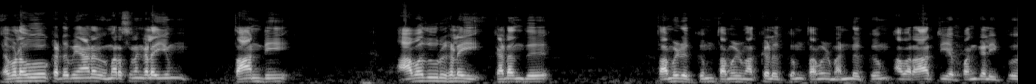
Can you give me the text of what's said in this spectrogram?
எவ்வளவோ கடுமையான விமர்சனங்களையும் தாண்டி அவதூறுகளை கடந்து தமிழுக்கும் தமிழ் மக்களுக்கும் தமிழ் மண்ணுக்கும் அவர் ஆற்றிய பங்களிப்பு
